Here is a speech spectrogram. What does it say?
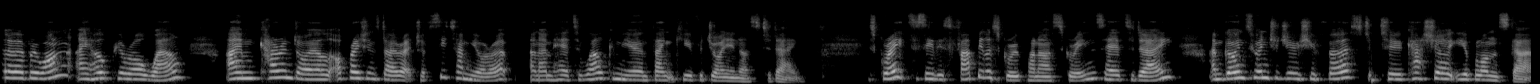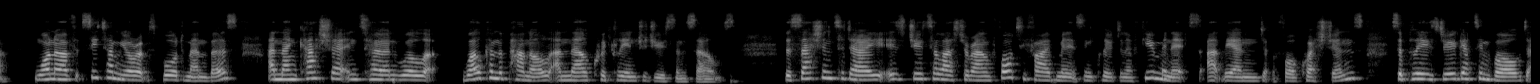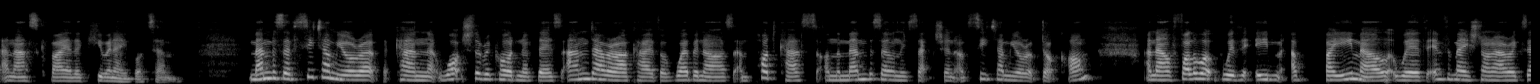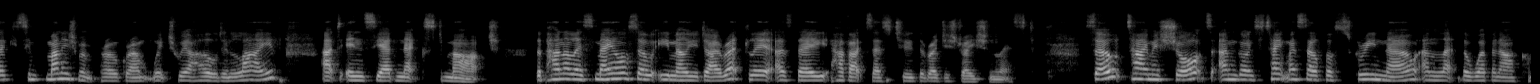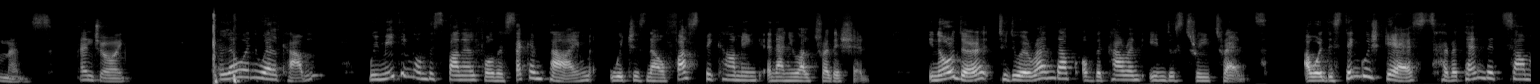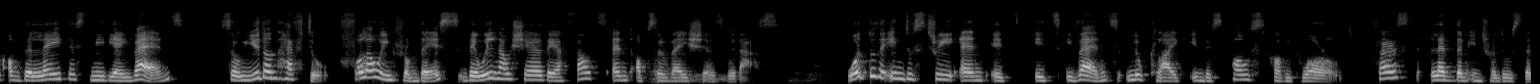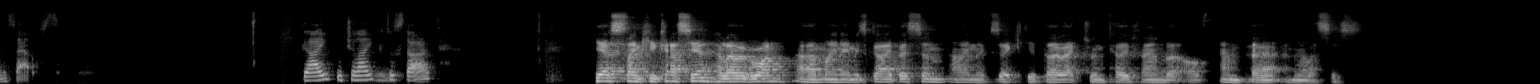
Hello, everyone. I hope you're all well. I'm Karen Doyle, Operations Director of CTAM Europe, and I'm here to welcome you and thank you for joining us today. It's great to see this fabulous group on our screens here today. I'm going to introduce you first to Kasia Jablonska, one of CTAM Europe's board members, and then Kasia in turn will welcome the panel and they'll quickly introduce themselves. The session today is due to last around 45 minutes, including a few minutes at the end for questions. So please do get involved and ask via the Q&A button. Members of CTAM Europe can watch the recording of this and our archive of webinars and podcasts on the members only section of ctameurope.com. And I'll follow up with e uh, by email with information on our executive management program, which we are holding live at INSEAD next March. The panelists may also email you directly as they have access to the registration list. So time is short. I'm going to take myself off screen now and let the webinar commence. Enjoy. Hello and welcome. We're meeting on this panel for the second time, which is now fast becoming an annual tradition, in order to do a roundup of the current industry trends. Our distinguished guests have attended some of the latest media events so you don't have to. Following from this, they will now share their thoughts and observations with us. What do the industry and its, its events look like in this post-COVID world? First, let them introduce themselves. Guy, would you like to start? Yes, thank you, Kasia. Hello, everyone. Uh, my name is Guy Bisson. I'm Executive Director and co-founder of Ampere Analysis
